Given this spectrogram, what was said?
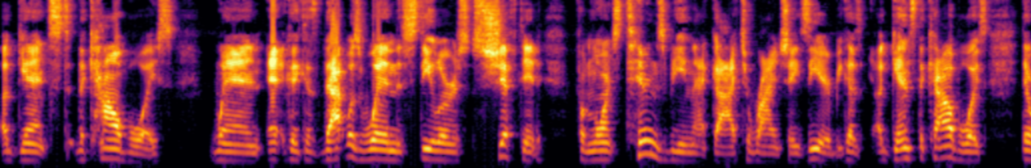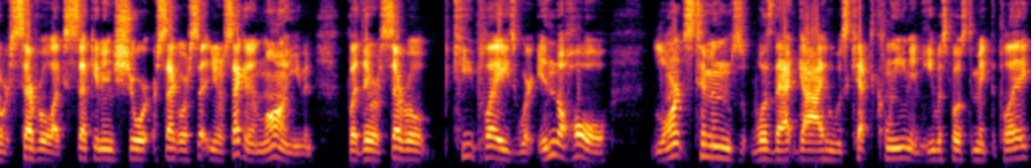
against the Cowboys when eh, because that was when the Steelers shifted from Lawrence Timmons being that guy to Ryan Shazier because against the Cowboys there were several like second and short or second or you know second and long even, but there were several key plays where in the hole Lawrence Timmons was that guy who was kept clean and he was supposed to make the play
